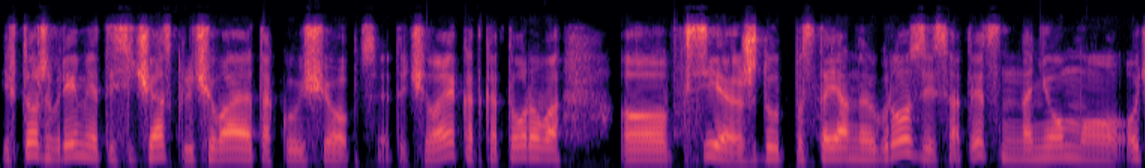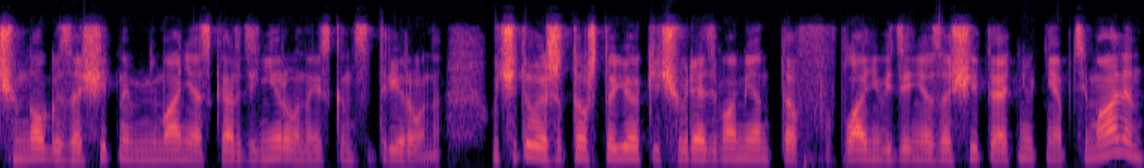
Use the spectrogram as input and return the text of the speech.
и в то же время это сейчас ключевая атакующая опция. Это человек, от которого э, все ждут постоянной угрозы, и, соответственно, на нем очень много защитного внимания скоординировано и сконцентрировано. Учитывая же то, что Йокич в ряде моментов в плане ведения защиты отнюдь не оптимален,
